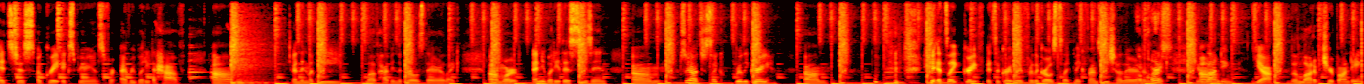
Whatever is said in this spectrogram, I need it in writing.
It's just a great experience for everybody to have. Um, and then like we love having the girls there like um or anybody this season um so yeah it's just like really great um it's like great it's a great way for the girls to like make friends with each other and Of then course. like Cheer Um, bonding. yeah a lot of cheer bonding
